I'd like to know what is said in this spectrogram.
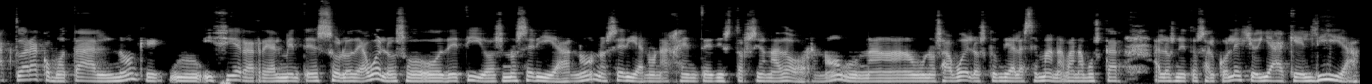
actuara como tal, ¿no? Que mm, hiciera realmente solo de abuelos o de tíos, no sería, ¿no? No serían un agente distorsionador, ¿no? unos abuelos que un día a la semana van a buscar a los nietos al colegio y aquel día,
